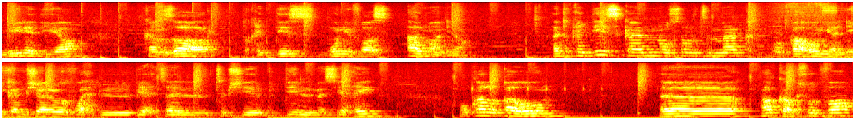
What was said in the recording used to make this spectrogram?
ميلادية كان زار القديس بونيفاس ألمانيا. هاد القديس كان وصل تماك ولقاهم يعني كان مشاو في واحد البعثة التبشير بالدين المسيحي. وكان لقاهم آه هكاك صدفة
